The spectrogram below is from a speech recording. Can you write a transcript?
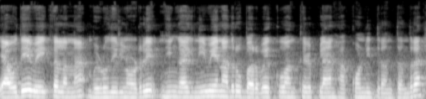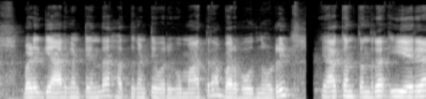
ಯಾವುದೇ ವೆಹಿಕಲನ್ನು ಬಿಡೋದಿಲ್ಲ ನೋಡಿರಿ. ಹೀಗಾಗಿ ನೀವೇನಾದರೂ ಬರಬೇಕು ಅಂಥೇಳಿ ಪ್ಲ್ಯಾನ್ ಹಾಕ್ಕೊಂಡಿದ್ರಂತಂದ್ರೆ ಬೆಳಗ್ಗೆ ಆರು ಗಂಟೆಯಿಂದ ಹತ್ತು ಗಂಟೆವರೆಗೂ ಮಾತ್ರ ಬರ್ಬೋದು ನೋಡ್ರಿ. ಯಾಕಂತಂದ್ರೆ ಈ ಏರಿಯಾ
